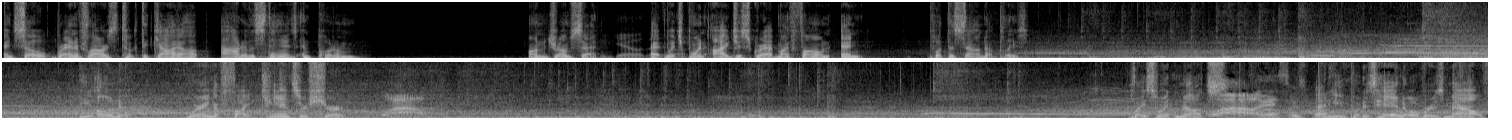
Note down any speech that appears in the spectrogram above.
And so Brandon Flowers took the guy up out of the stands and put him on a drum set. Yo, At which point I just grabbed my phone and put the sound up, please. He owned it, wearing a Fight Cancer shirt. Wow. Place went nuts. Wow. it's and he put his hand over his mouth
